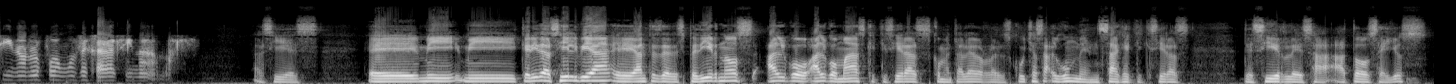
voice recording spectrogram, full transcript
sí, no lo podemos dejar así nada más. Así es. Eh, mi, mi, querida Silvia, eh, antes de despedirnos, algo, algo más que quisieras comentarle a los radioescuchas, algún mensaje que quisieras decirles a, todos ellos.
